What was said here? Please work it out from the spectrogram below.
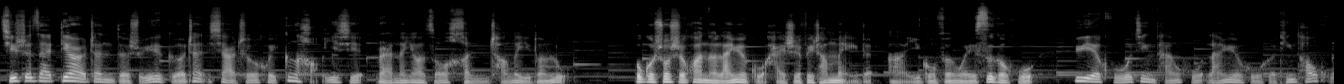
其实，在第二站的水月阁站下车会更好一些，不然呢要走很长的一段路。不过说实话呢，蓝月谷还是非常美的啊，一共分为四个湖：玉叶湖、镜潭湖、蓝月湖和听涛湖。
